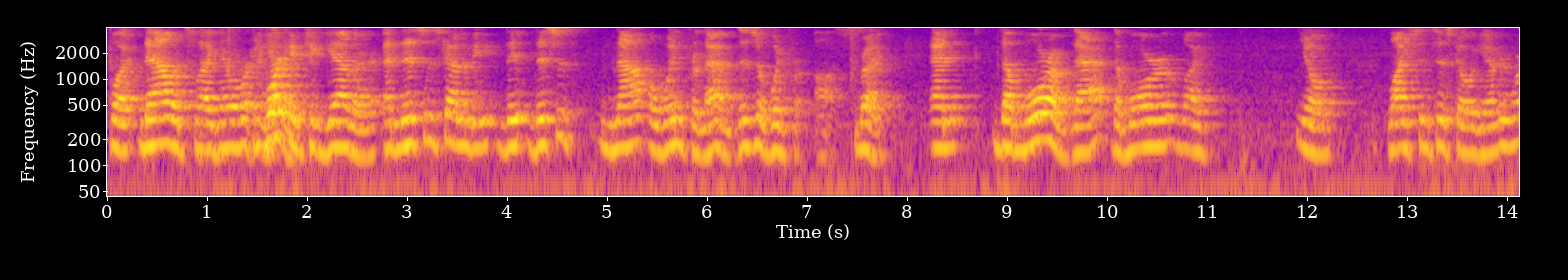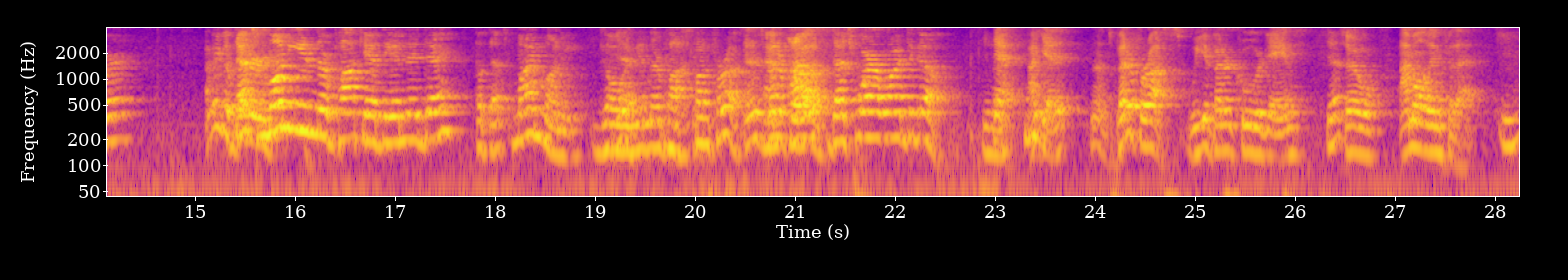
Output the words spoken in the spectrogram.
But now it's like they're working together. working together, and this is going to be this is not a win for them. This is a win for us. Right. And the more of that, the more like you know licenses going everywhere. I think the That's better money in their pocket at the end of the day, but that's my money going Yeah. in their It's pocket. fun for us. and it's And better for I- us. That's where I wanted to go. You know? Yeah, I get it. No, it's better for us. We get better, cooler games. Yeah. So I'm all in for that. Mhm.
